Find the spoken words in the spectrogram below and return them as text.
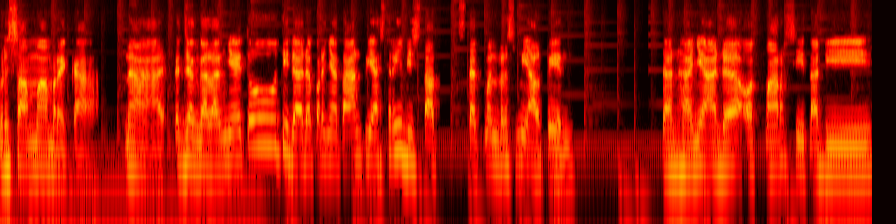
bersama mereka. Nah, kejanggalannya itu tidak ada pernyataan Piastri di stat- statement resmi Alpine. Dan hanya ada Otmar si tadi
